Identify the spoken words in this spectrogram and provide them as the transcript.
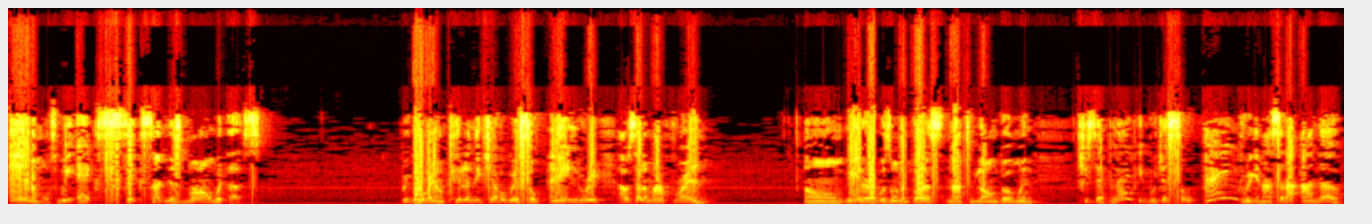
animals. We act sick. Something is wrong with us. We go around killing each other. We're so angry. I was telling my friend, um, me and her was on the bus not too long ago when she said, black people just so angry. And I said, I, I know.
